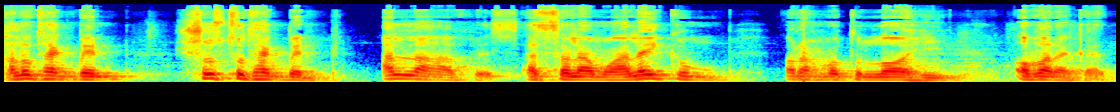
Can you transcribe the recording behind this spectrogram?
ভালো থাকবেন, সুস্থ থাকবেন, আল্লাহ হাফেজ। আসসালামু আলাইকুম রহমতুল্লাহি ওবরাকাত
